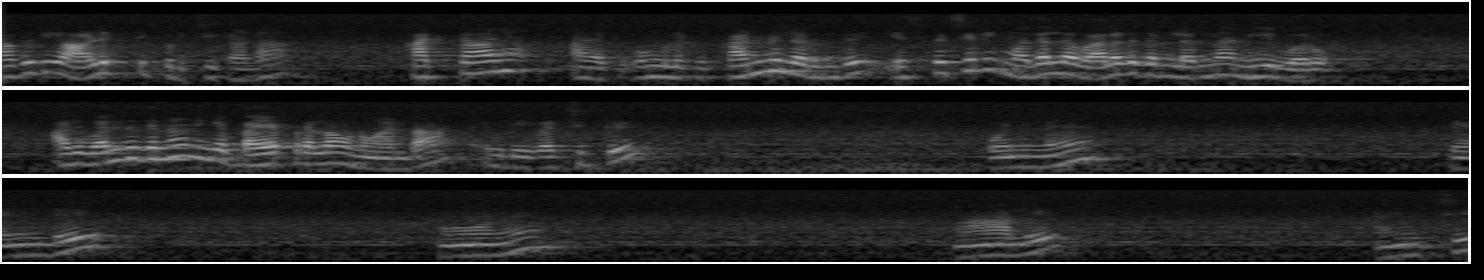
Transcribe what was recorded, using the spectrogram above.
பகுதியை அழுத்தி பிடிச்சிக்கன்னா கட்டாயம் அதுக்கு உங்களுக்கு கண்ணுலேருந்து எஸ்பெஷலி முதல்ல வலது கண்ணில் இருந்தால் நீர் வரும். அது வந்ததுன்னா நீங்கள் பயப்படலாம் ஒன்று வேண்டாம். இப்படி வச்சுட்டு ஒன்று ரெண்டு மூணு நாலு அஞ்சு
